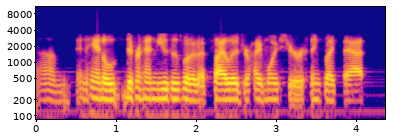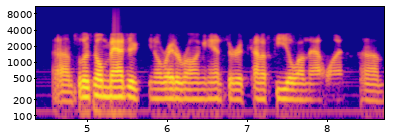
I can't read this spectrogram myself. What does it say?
um, and handle different end uses, whether that's silage or high moisture or things like that. Um, so there's no magic, you know, right or wrong answer. It's kind of feel on that one. Um,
